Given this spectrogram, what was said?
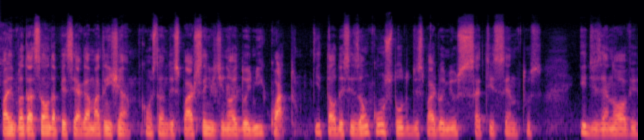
para implantação da PCH Matrinchã, constando do despacho 129 de 2004. E tal decisão constou do despacho 2719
